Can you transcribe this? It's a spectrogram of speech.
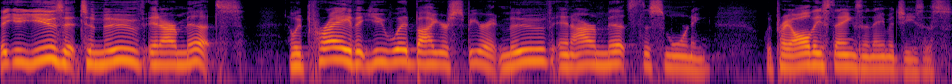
that you use it to move in our midst. And we pray that you would, by your Spirit, move in our midst this morning. We pray all these things in the name of Jesus.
